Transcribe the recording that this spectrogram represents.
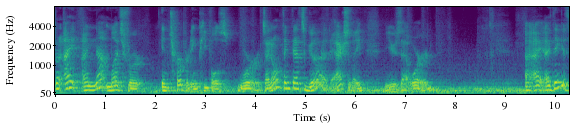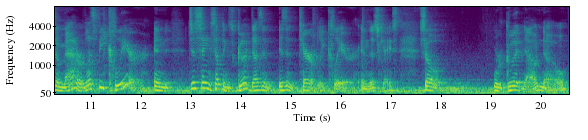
but I, I'm not much for interpreting people's words. I don't think that's good, actually, use that word. I, I think it's a matter of let's be clear. And just saying something's good doesn't isn't terribly clear in this case. So we're good now, no.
